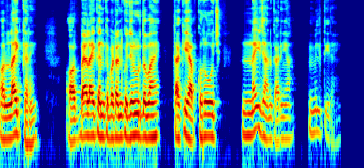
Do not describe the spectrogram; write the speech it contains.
और लाइक करें। और बेल आइकन के बटन को ज़रूर दबाएँ ताकि आपको रोज़ नई जानकारियाँ मिलती रहें।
